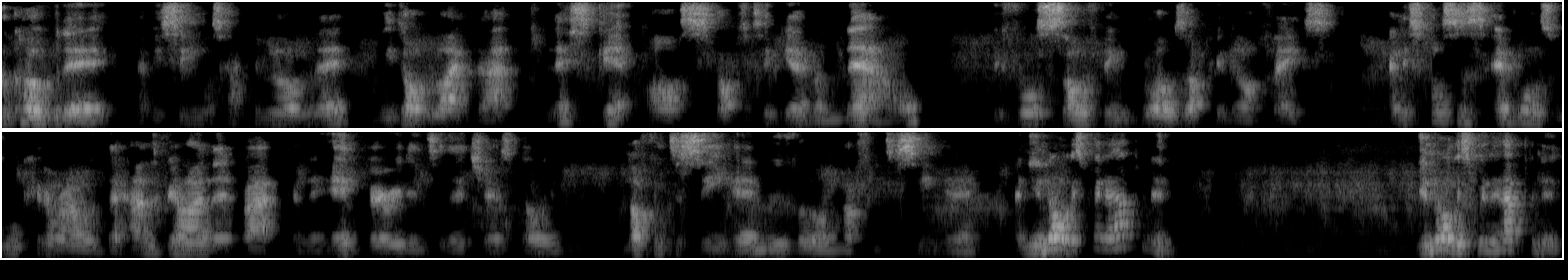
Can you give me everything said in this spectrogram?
look over there, you seen what's happening over there? We don't like that. Let's get our stuff together now before something blows up in our face. And it's almost as everyone's walking around with their hands behind their back and their head buried into their chest, going, nothing to see here, move along, nothing to see here. And you know it's been happening. You know, it's been happening.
